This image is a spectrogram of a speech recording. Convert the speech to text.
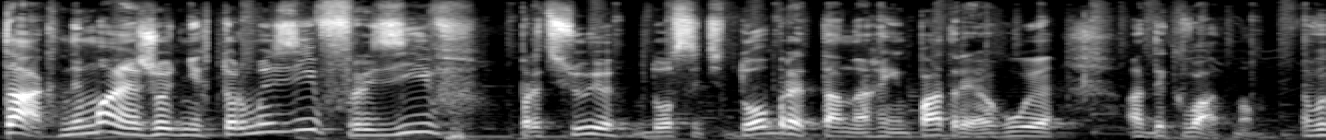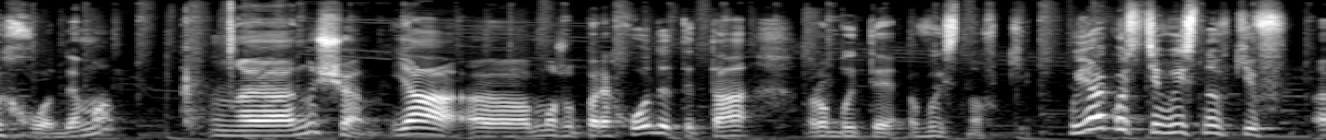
Так, немає жодних тормозів, фрезів. Працює досить добре та на геймпад реагує адекватно. Виходимо. Е, ну що, я е, можу переходити та робити висновки. У якості висновків е,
